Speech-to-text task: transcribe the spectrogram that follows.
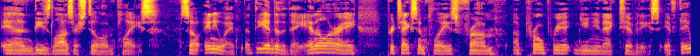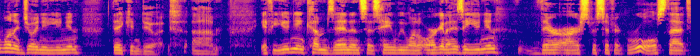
and these laws are still in place. So, anyway, at the end of the day, NLRA protects employees from appropriate union activities. If they want to join a union, they can do it. Um, if a union comes in and says, hey, we want to organize a union, there are specific rules that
